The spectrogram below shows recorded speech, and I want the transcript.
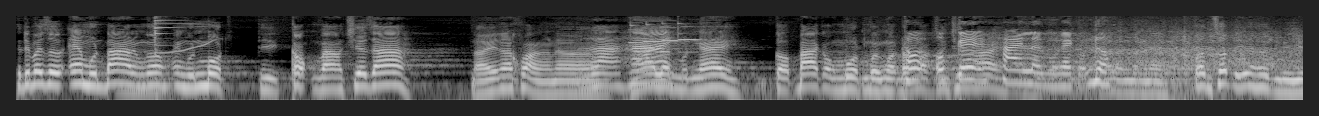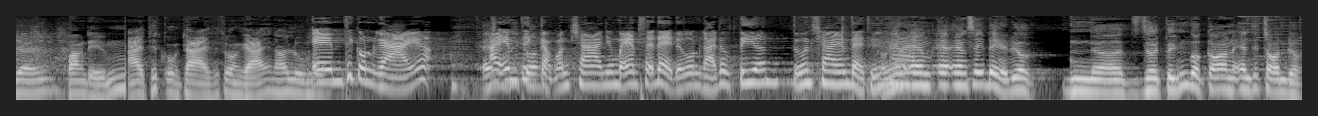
thế thì bây giờ em muốn ba đúng không anh muốn một thì cộng vào chia ra đấy là khoảng là, Là hai lần một ngày cộng ba cộng một mười ngoặc ngoặc ok, hai hai lần một ngày cũng được. tần suất ý là hợp lý đấy quan điểm ai thích con trai thích con gái nói luôn đi. Em thích con gái ạ. Em À, em thích con- cả con trai nhưng mà em sẽ đẻ đứa con gái đầu tiên. Đứa con trai em đẻ thứ hai. em, em em sẽ để được ừ, giới tính của con em sẽ chọn được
